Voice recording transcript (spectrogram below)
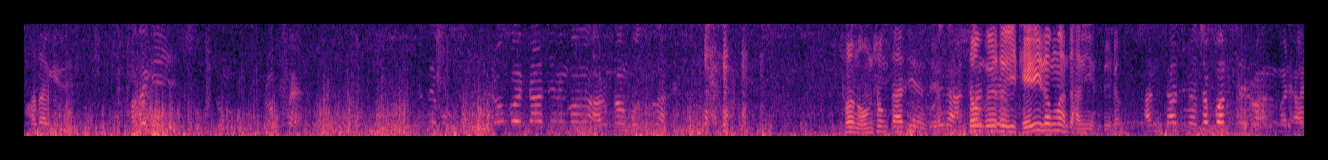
바닥이 바닥이 좀 러프해 근데 뭐 그런 걸 따지는 거는 아름다운 모습은 아니야. 전 엄청 따지는데요. 전 그래도 이 대리석만 다니는데요. 안 따지면 첫 번째로 하는 말이 아, 아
